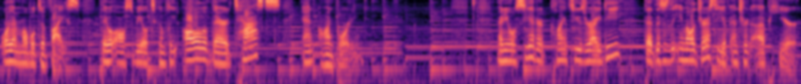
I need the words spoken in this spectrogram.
or their mobile device. They will also be able to complete all of their tasks and onboarding. And you will see under client's user ID that this is the email address that you have entered up here.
